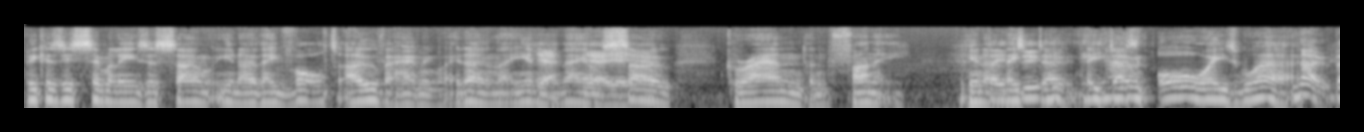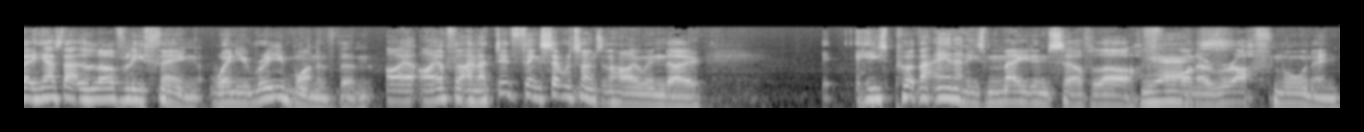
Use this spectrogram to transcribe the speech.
because his similes are so you know they vault over Hemingway, don't they? You know Yeah, they yeah, are yeah, so grand and funny. You know They they, do- don't he- they has- don't always work. No, but he has that lovely thing when you read one of them. I, I often, and I did think several times in the High Window, he's put that in and he's made himself laugh Yes. on a rough morning.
